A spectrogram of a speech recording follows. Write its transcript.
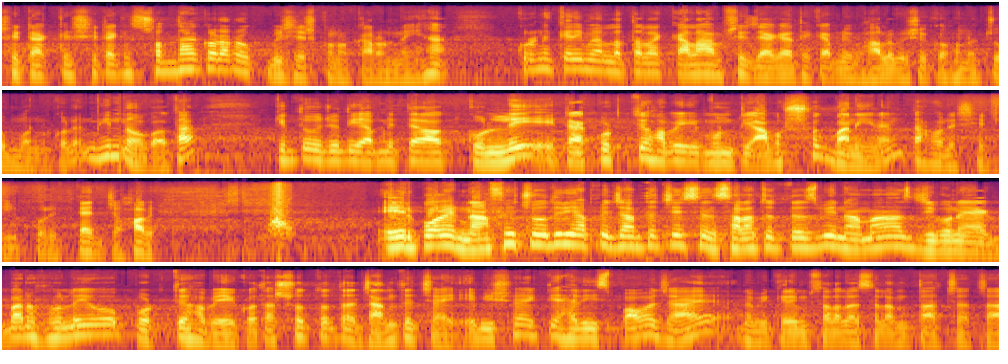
সেটাকে সেটাকে শ্রদ্ধা করারও বিশেষ কোনো কারণ নেই। হ্যাঁ কোরআন করিম আল্লাহ তালা কালাম সেই জায়গা থেকে আপনি ভালোবেসে কখনো চুম্বন করলেন, ভিন্ন কথা। কিন্তু যদি আপনি তেলাওয়াত করলে এটা করতে হবে মনটি আবশ্যক বানিয়ে নেন, তাহলে সেটি পরিত্যাজ্য হবে। এরপরে নাফে চৌধুরী, আপনি জানতে চেয়েছেন সালাতুল তসবি নামাজ জীবনে একবার হলেও পড়তে হবে কথা সত্যতা জানতে চাই। এ বিষয়ে একটি হাদিস পাওয়া যায়, নবী করিম সাল্লাহ সাল্লাম তার চাচা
